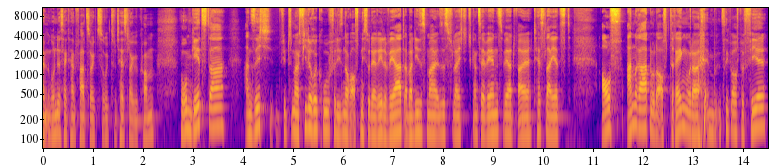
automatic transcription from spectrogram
im Grunde ist ja kein Fahrzeug zurück zu Tesla gekommen. Worum geht's da? An sich gibt es immer viele Rückrufe, die sind auch oft nicht so der Rede wert, aber dieses Mal ist es vielleicht ganz erwähnenswert, weil Tesla jetzt auf Anraten oder auf Drängen oder im Prinzip auf Befehl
